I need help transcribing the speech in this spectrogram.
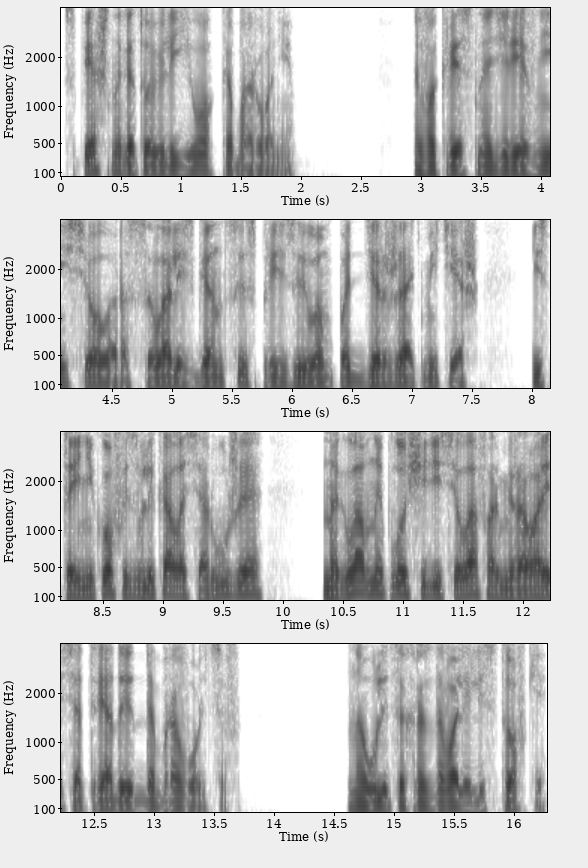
спешно готовили его к обороне. В окрестные деревни и села рассылались гонцы с призывом поддержать мятеж, из тайников извлекалось оружие, на главной площади села формировались отряды добровольцев. На улицах раздавали листовки,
